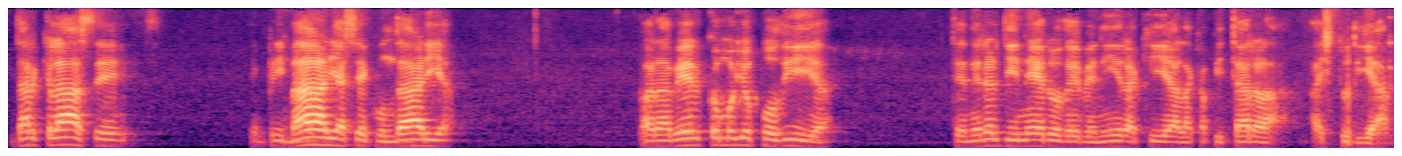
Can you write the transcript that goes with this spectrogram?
dar clase en primaria, secundaria, para ver cómo yo podía tener el dinero de venir aquí a la capital a, estudiar.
